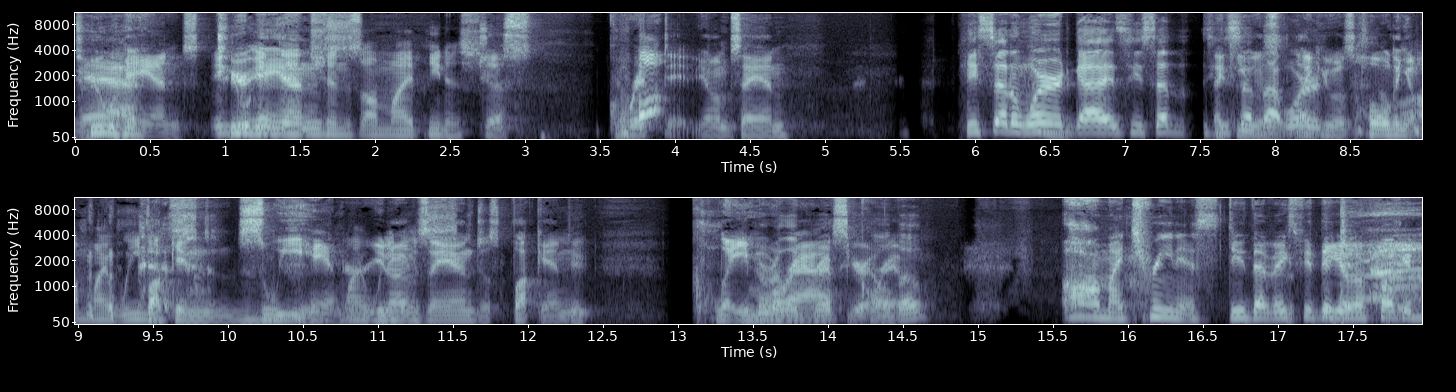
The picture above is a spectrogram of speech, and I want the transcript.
Two Yeah. hands. Finger Two hands. on my penis. Just gripped it. You know what I'm saying? He said a word, hmm. guys. He said he Like he, said was that like he was holding a On my weenus. fucking Zui hammer. My You know what I'm saying? Just fucking Dude, claymore you really ass your grip. elbow. Oh, my trinus. Dude, that makes me think of a fucking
